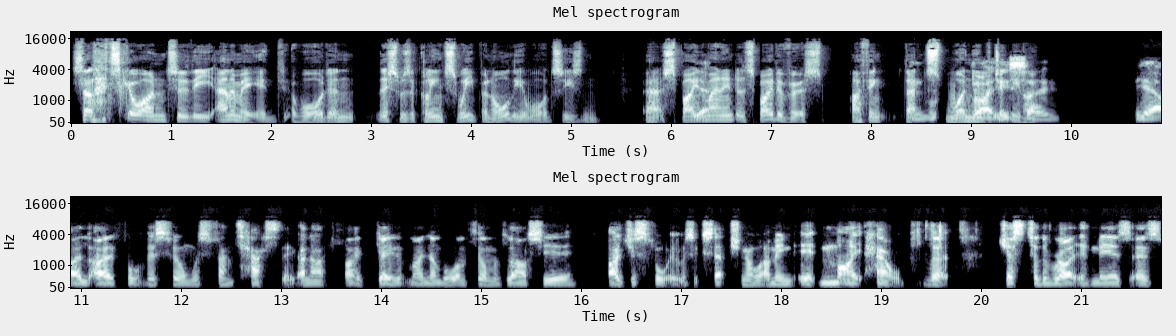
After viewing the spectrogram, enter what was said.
So let's go on to the animated award, and this was a clean sweep in all the award season. Uh, Spider-Man yeah. into the Spider-Verse. I think that's and one you particularly so. like. Yeah, I, I thought this film was fantastic, and I, I gave it my number one film of last year. I just thought it was exceptional. I mean, it might help that just to the right of me, as as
